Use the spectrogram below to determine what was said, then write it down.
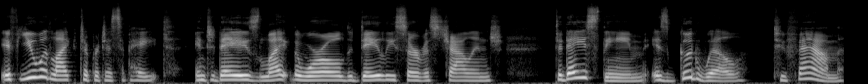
If you would like to participate in today's Light the World Daily Service Challenge, today's theme is Goodwill to Fam.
